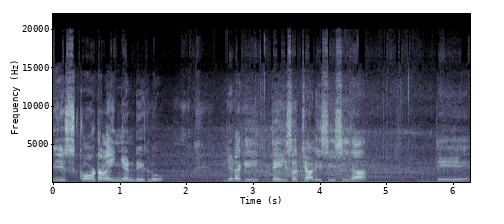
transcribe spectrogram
ਇਹ ਸਕਾਟ ਵਾਲਾ ਇੰਜਨ ਦੇਖ ਲਓ, ਜਿਹੜਾ ਕਿ 2340 ਸੀਸੀ ਦਾ ਤੇ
